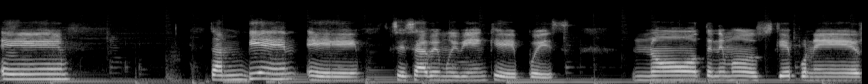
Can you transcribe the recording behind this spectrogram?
Eh, también eh, se sabe muy bien que pues no tenemos que poner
